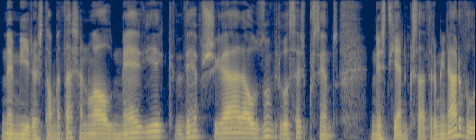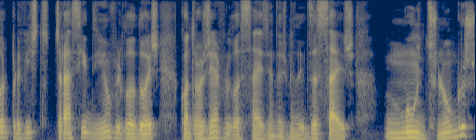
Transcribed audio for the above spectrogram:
Na mira está uma taxa anual média que deve chegar aos 1,6%. Neste ano que está a terminar, o valor previsto terá sido de 1,2% contra os 0,6% em 2016 muitos números,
